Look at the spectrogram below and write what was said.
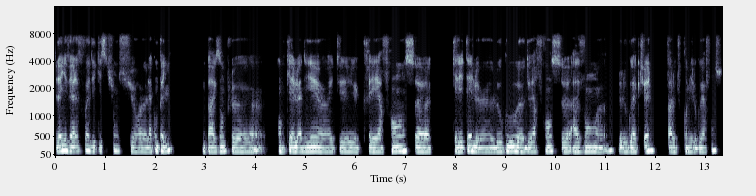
Là, il y avait à la fois des questions sur la compagnie. Par exemple, en quelle année a été créé Air France, quel était le logo de Air France avant le logo actuel, enfin le tout premier logo Air France.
